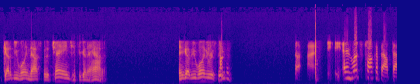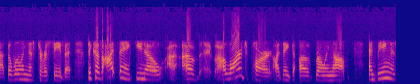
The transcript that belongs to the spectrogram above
You've got to be willing to ask for the change if you're going to have it. And you got to be willing to receive it. and let's talk about that the willingness to receive it. Because i think you know a, a, a large part i think of growing up and being this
